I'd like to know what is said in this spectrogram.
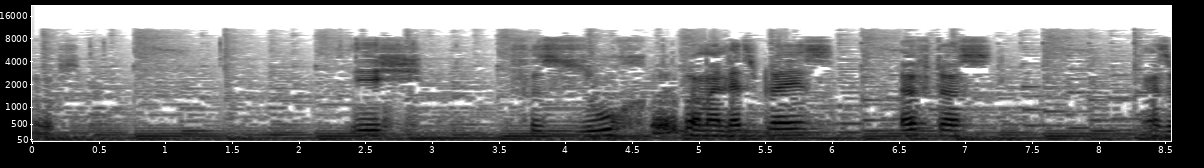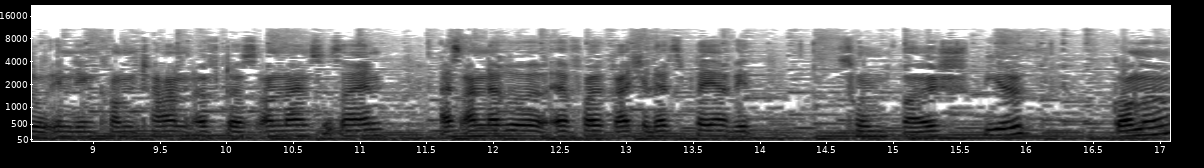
ups. Ich versuche bei meinen Let's Plays öfters, also in den Kommentaren öfters online zu sein, als andere erfolgreiche Let's Player, wie zum Beispiel Gomme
